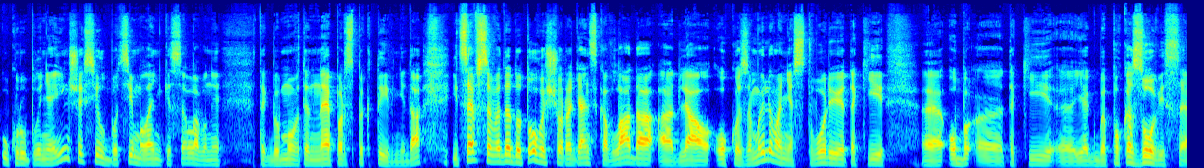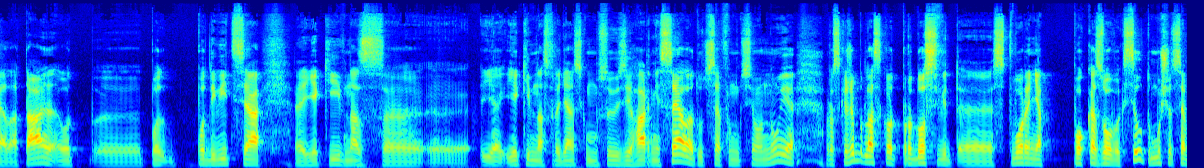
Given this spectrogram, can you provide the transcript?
укруплення інших сіл, бо ці маленькі села вони, так би мовити, не перспективні. Да? І це все веде до того, що радянська влада для окозамилювання створює такі, е, об, е, такі е, якби показові села. Та? От, е, по, Подивіться, е, які в нас е, е, які в нас в радянському союзі гарні села. Тут все функціонує. Розкажи, будь ласка, от про досвід створення показових сіл, тому що це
